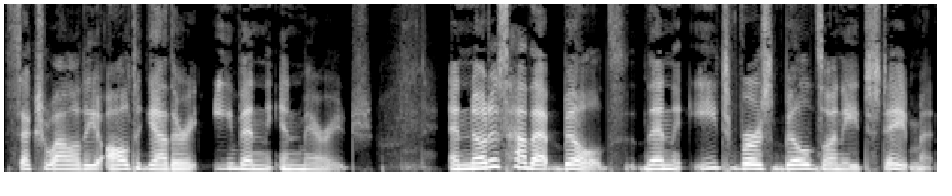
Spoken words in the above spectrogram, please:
sexuality altogether, even in marriage. And notice how that builds. Then each verse builds on each statement.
